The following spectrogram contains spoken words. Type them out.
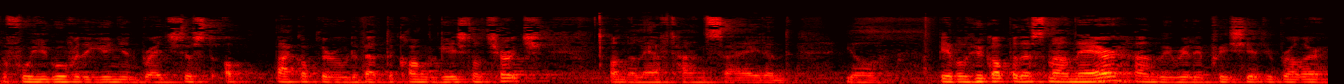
before you go over the Union Bridge, just up back up the road a bit, the Congregational Church on the left hand side, and you'll be able to hook up with this man there, and we really appreciate your brother.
